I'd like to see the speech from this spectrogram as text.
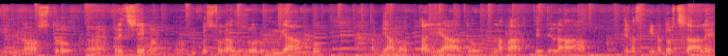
il nostro eh, prezzemolo, in questo caso solo in gambo, abbiamo tagliato la parte della, della spina dorsale,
